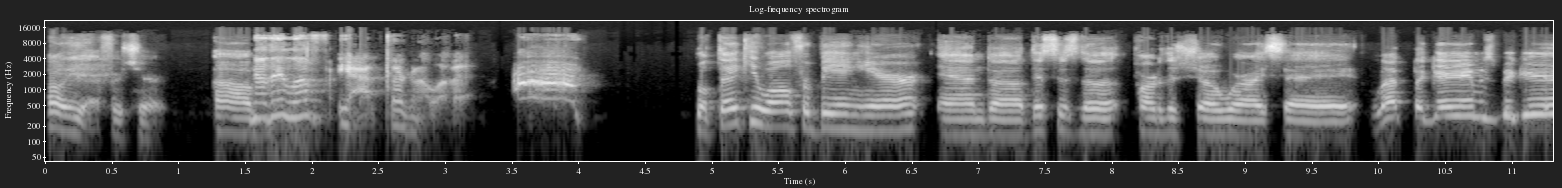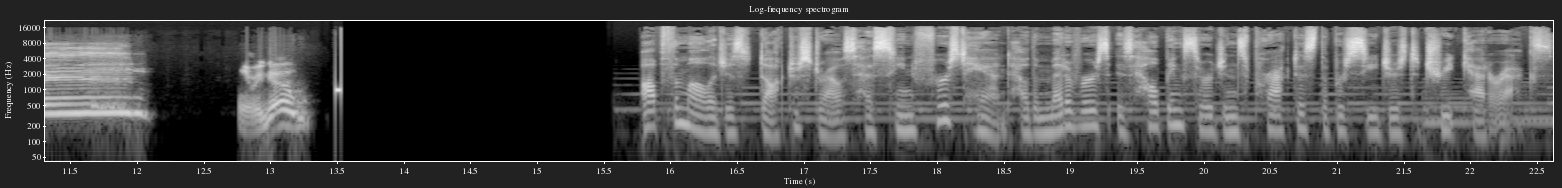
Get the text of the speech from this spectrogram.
Oh yeah, for sure. Um, No, they love, yeah, they're going to love it. Well, thank you all for being here. And uh, this is the part of the show where I say, let the games begin. Here we go. Ophthalmologist Dr. Strauss has seen firsthand how the metaverse is helping surgeons practice the procedures to treat cataracts.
